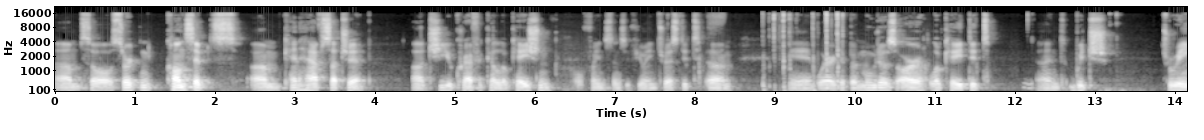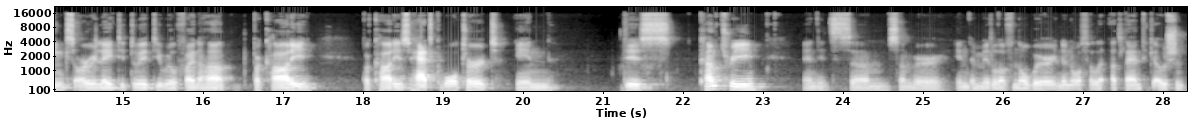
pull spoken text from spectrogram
Um, so certain concepts um, can have such a uh, geographical location. Or for instance, if you're interested um, in where the Bermudas are located and which drinks are related to it, you will find, aha, Bacardi. Bacardi is headquartered in this country and it's um, somewhere in the middle of nowhere in the North Atlantic Ocean.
